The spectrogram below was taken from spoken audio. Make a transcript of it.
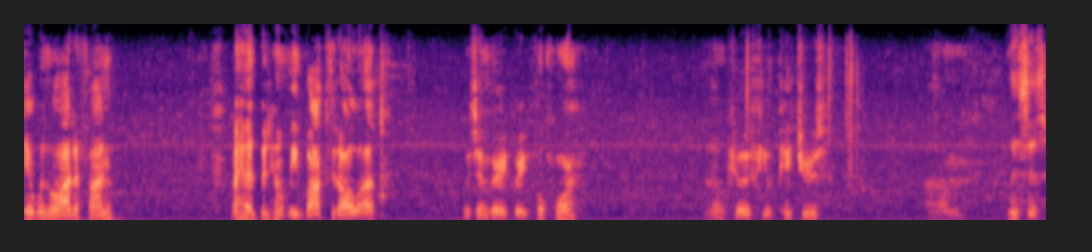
it was a lot of fun. My husband helped me box it all up, which I'm very grateful for. I'll show you a few pictures. Um, this is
